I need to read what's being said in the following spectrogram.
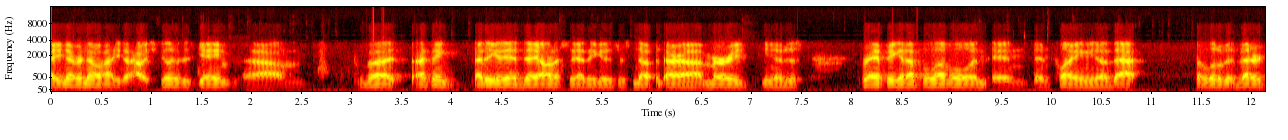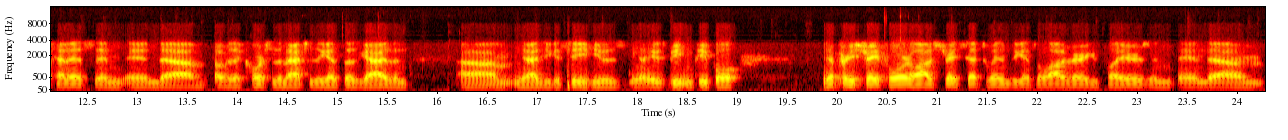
you never know how you know how he's feeling with his game. Um, but I think I think at the end of the day, honestly, I think it was just no, or, uh, Murray, you know, just ramping it up a level and and and playing, you know, that a little bit better tennis and and um, over the course of the matches against those guys and um, you know, as you can see, he was you know he was beating people. You know, pretty straightforward. A lot of straight sets wins against a lot of very good players, and and um,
